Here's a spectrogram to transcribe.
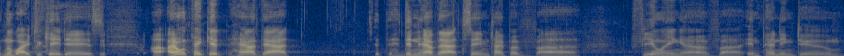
in the Y2K days. I don't think it had that, it, didn't have that same type of uh, feeling of uh, impending doom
